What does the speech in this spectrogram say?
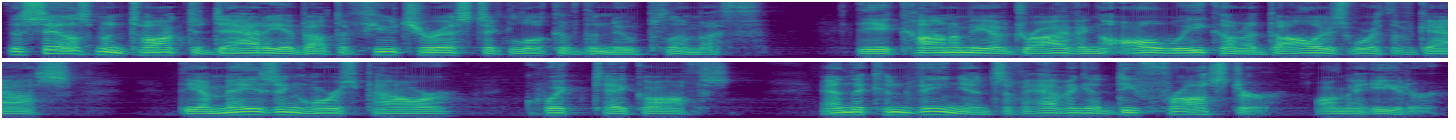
The salesman talked to Daddy about the futuristic look of the new Plymouth the economy of driving all week on a dollar's worth of gas, the amazing horsepower, quick takeoffs, and the convenience of having a defroster on the heater.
